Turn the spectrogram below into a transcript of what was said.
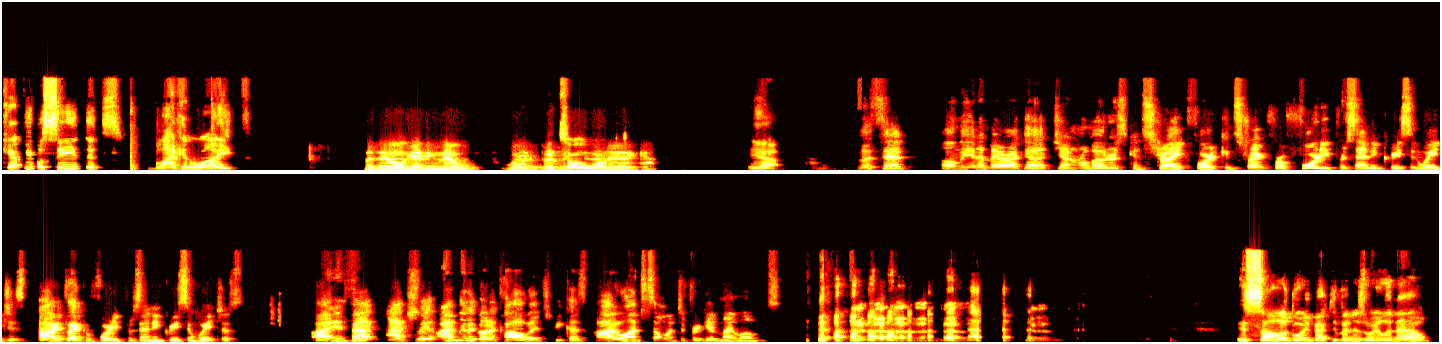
Can't people see it? It's black and white. But they're all getting now work permits It's all work. America. Yeah. Listen, only in America, General Motors can strike, Ford can strike for a 40% increase in wages. I'd like a 40% increase in wages. I, in fact, actually, I'm going to go to college because I want someone to forgive my loans. Is Sala going back to Venezuela now?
